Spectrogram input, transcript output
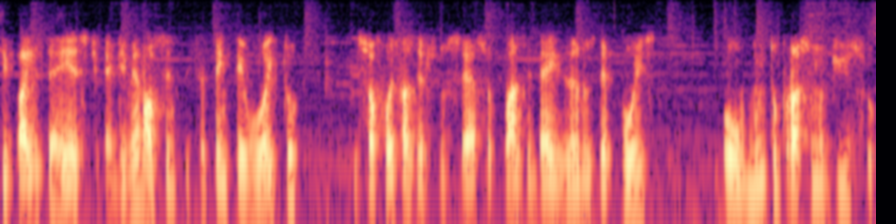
Que País é Este? É de 1978 e só foi fazer sucesso quase 10 anos depois, ou muito próximo disso,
